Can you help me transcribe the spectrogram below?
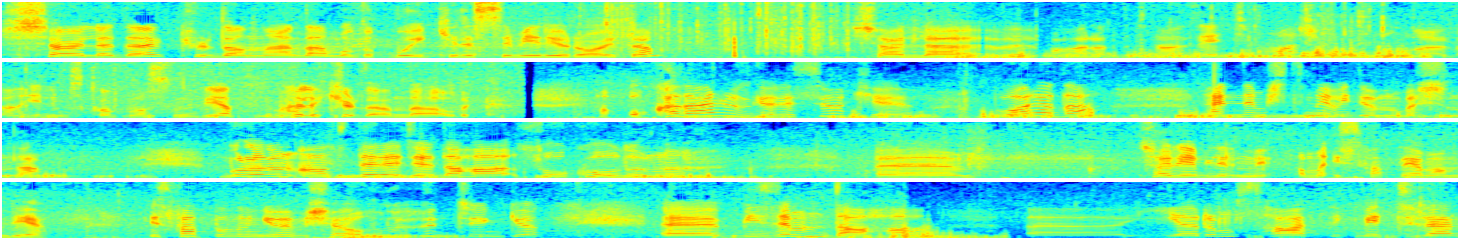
Şöyle de kürdanlardan bulduk. Bu ikilisi 1 euroydu. Şöyle e, baharatlı bir tane zeytin var. Onlardan elimiz kokmasın diye böyle kürdan da aldık. O kadar rüzgar esiyor ki. Bu arada hani demiştim ya videonun başında. Buranın 6 derece daha soğuk olduğunu e, söyleyebilirim ama ispatlayamam diye. İspatladığım gibi bir şey oldu. Çünkü e, bizim daha e, yarım saatlik bir tren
